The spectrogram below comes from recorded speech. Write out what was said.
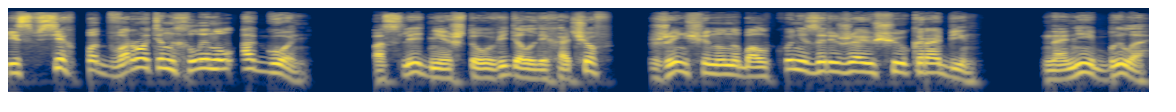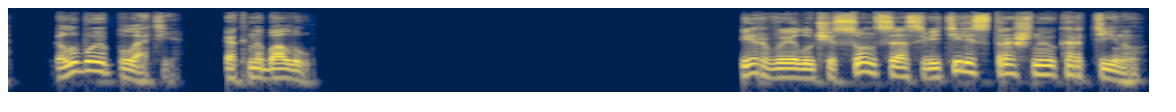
из всех подворотен хлынул огонь. Последнее, что увидел Лихачев, женщину на балконе, заряжающую карабин. На ней было голубое платье, как на балу. Первые лучи солнца осветили страшную картину.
